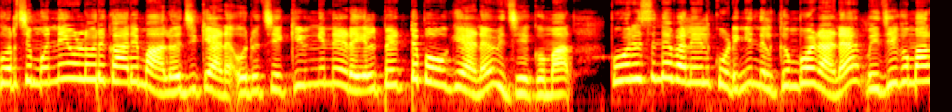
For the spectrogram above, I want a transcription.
കുറച്ച് മുന്നേയുള്ള ഒരു കാര്യം ആലോചിക്കുകയാണ് ഒരു ചെക്കിങ്ങിന്റെ ഇടയിൽ പെട്ടുപോവുകയാണ് വിജയകുമാർ. പോലീസിന്റെ വലയിൽ കുടുങ്ങി നിൽക്കുമ്പോഴാണ് വിജയകുമാർ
